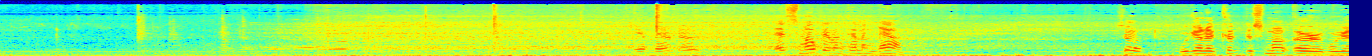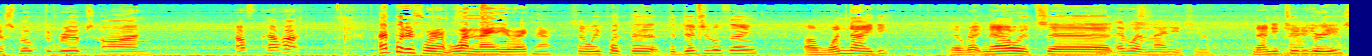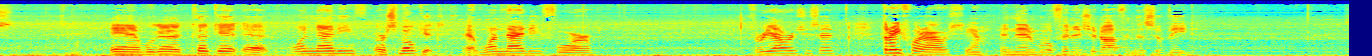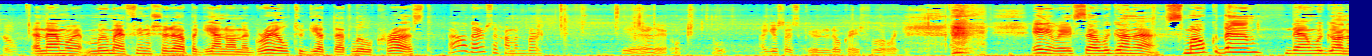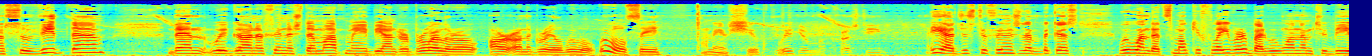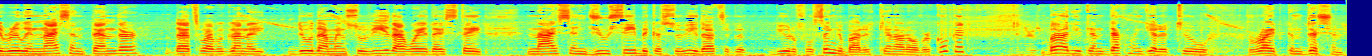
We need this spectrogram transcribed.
Yep, there it goes. That smoke isn't coming down. So we're gonna cook the smoke, or we're gonna smoke the ribs on how how hot? I put it for 190 right now. So we put the the digital thing on 190. Uh, right now it's at It was 92. 92, 92. degrees, and we're gonna cook it at 190 or smoke it at 190 for three hours. You said, Three, four hours, yeah. and then we'll finish it off in the sous vide. So And then we, we may finish it up again on the grill to get that little crust. Oh, there's a hummingbird. Yeah, there, there. Oh, oh, I guess I scared it. Okay, it flew away. anyway, so we're gonna smoke them, then we're gonna sous vide them, then we're gonna finish them up maybe under broiler or, or on the grill. We will, we will see. I mean, shoot. just We, give them a crusty. yeah, just to finish them because we want that smoky flavor, but we want them to be really nice and tender. That's why we're gonna do them in sous vide. That way they stay nice and juicy because sous vide, that's a good, beautiful thing about it. Cannot overcook it, but you can definitely get it to right condition.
